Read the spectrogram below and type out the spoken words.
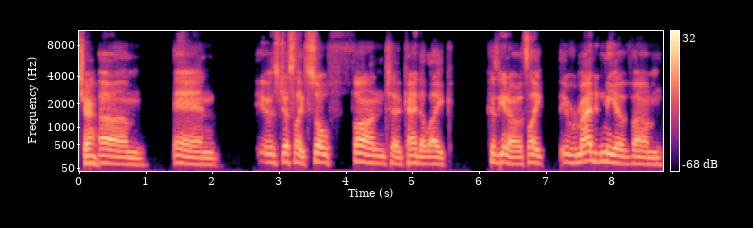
Sure. Um and it was just like so fun to kind of like cuz you know, it's like it reminded me of um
